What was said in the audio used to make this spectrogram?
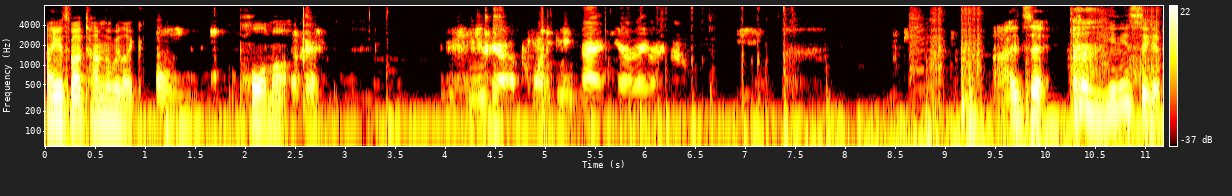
I think it's about time that we like pull him up. Okay. He's got a .89 ERA right now. I'd say he needs to get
